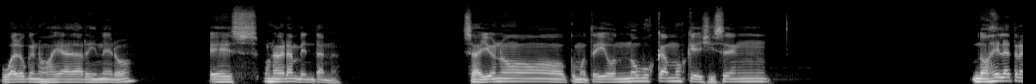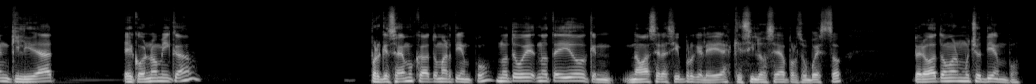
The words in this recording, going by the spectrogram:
o algo que nos vaya a dar dinero, es una gran ventana. O sea, yo no, como te digo, no buscamos que Shisen nos dé la tranquilidad económica porque sabemos que va a tomar tiempo. No te, voy, no te digo que no va a ser así porque la idea es que sí lo sea, por supuesto, pero va a tomar mucho tiempo.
